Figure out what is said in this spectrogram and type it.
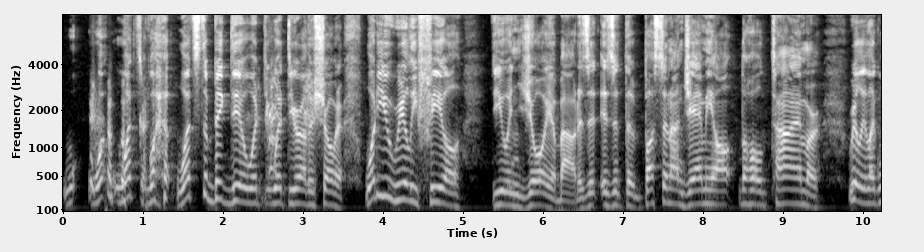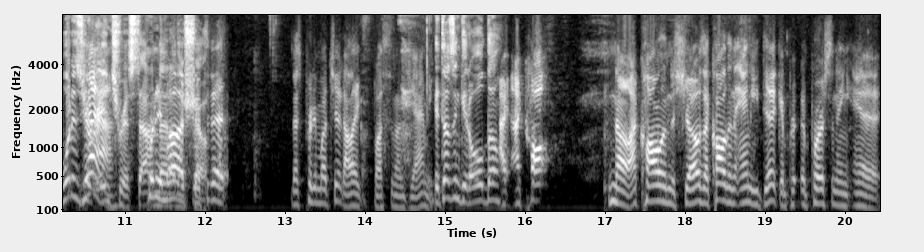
Wh- What, what's, what, what's the big deal with, with your other show? What do you really feel do you enjoy about? Is it is it the busting on Jammy all the whole time? Or really, like, what is your Yeah, interest on pretty that much. other show? That's it. That's pretty much it. I like busting on Jammy. It doesn't get old, though? I, I call. No, I call in the shows. I called in Andy Dick imp- impersonating, uh,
